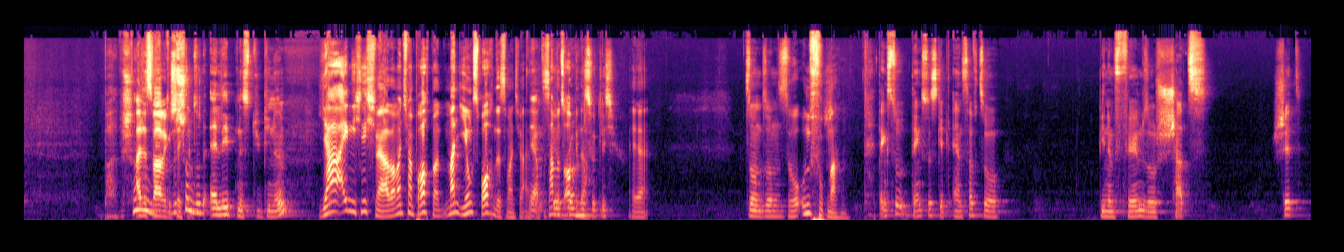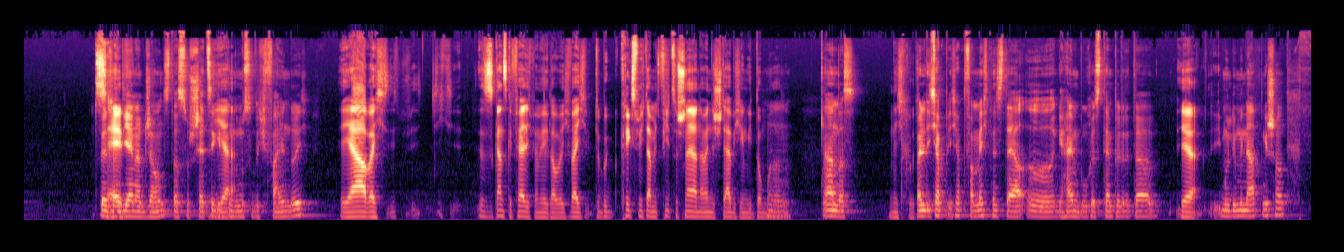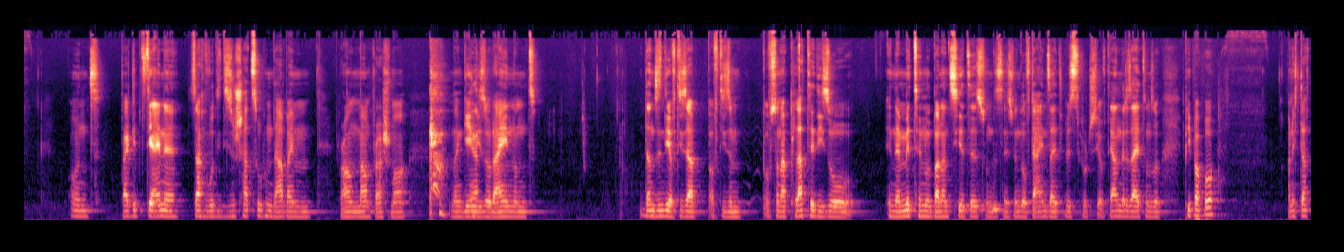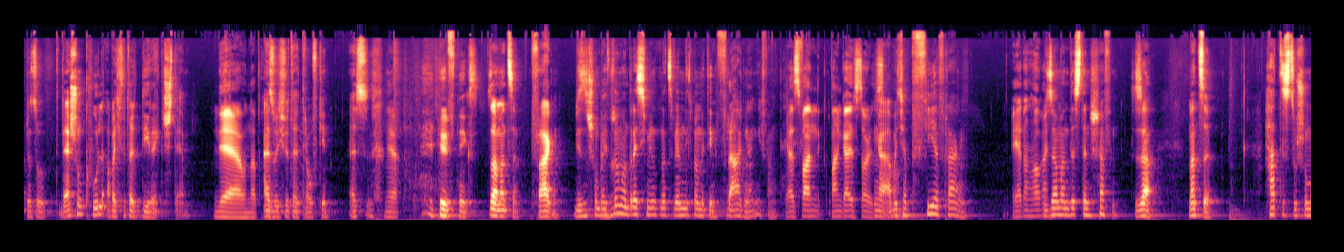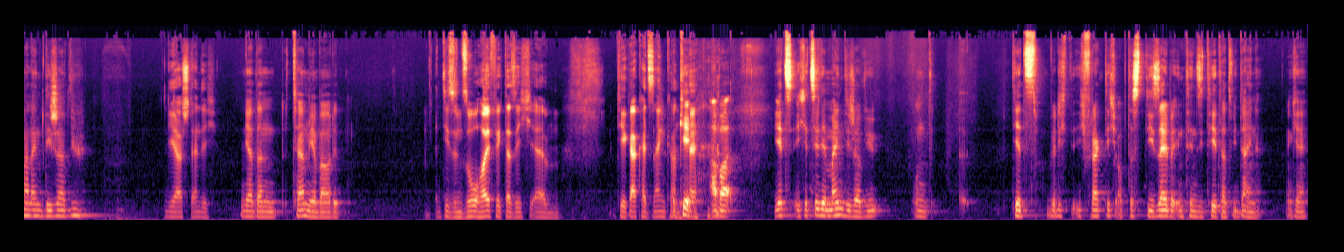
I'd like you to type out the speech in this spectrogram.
Boah, Alles wahre Geschichte. Du bist schon so ein Erlebnistypi, ne? Ja, eigentlich nicht mehr, aber manchmal braucht man, man Jungs brauchen das manchmal. Ja, das haben wir uns auch gedacht. Das wirklich. Ja. so, so, ein, so Unfug machen. Denkst du, denkst du, es gibt ernsthaft so wie in einem Film so Schatz Shit? So Indiana Jones, dass es so Schätze gibt ja. und du musst durch Fallen durch? Ja, aber ich, ich, das ist ganz gefährlich bei mir, glaube ich, weil ich, du kriegst mich damit viel zu schnell und am Ende sterbe ich irgendwie dumm mhm. oder so. Anders. Nicht gut. Weil ich habe ich hab Vermächtnis der äh, Geheimbuches Tempelritter yeah. Illuminaten geschaut und da gibt es die eine Sache, wo die diesen Schatz suchen, da beim Round Mount Rushmore. Und dann gehen ja. die so rein und dann sind die auf dieser, auf diesem, auf so einer Platte, die so in der Mitte nur balanciert ist. Und das heißt, wenn du auf der einen Seite bist, rutscht die auf die andere Seite und so. Pipapo. Und ich dachte mir so, wäre schon cool, aber ich würde halt direkt sterben. Ja, 100%. Also ich würde halt draufgehen. Es ja. hilft nichts. So, Matze, Fragen. Wir sind schon bei mhm. 35 Minuten, also wir haben nicht mal mit den Fragen angefangen. Ja, es waren, waren geile Stories. Ja, aber ich habe vier Fragen. Ja, dann hau rein. Wie soll man das denn schaffen? So, Matze, hattest du schon mal ein Déjà-vu? Ja, ständig. Ja, dann tell me about it. Die sind so häufig, dass ich ähm, dir gar keins nennen kann. Okay, aber jetzt, ich erzähle dir mein Déjà-vu und äh, jetzt würde ich, ich frage dich, ob das dieselbe Intensität hat wie deine. Okay?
